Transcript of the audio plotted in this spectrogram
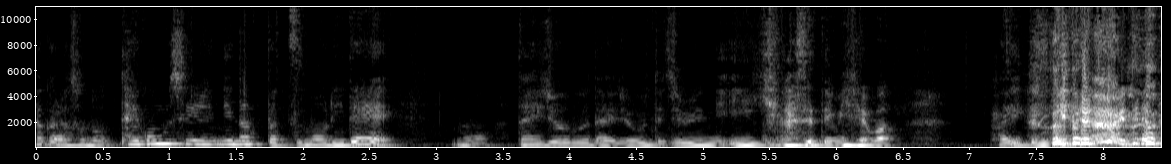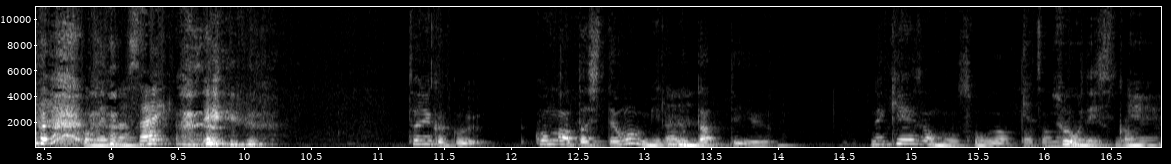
だからその手越しになったつもりでもう大丈夫大丈夫って自分に言い聞かせてみればはい。ごめんなさい。とにかくこんな私でも見られたっていう。ね K さんもそうだったじゃないですか。すね。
